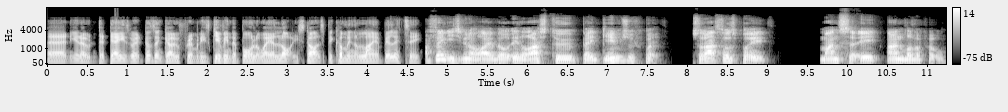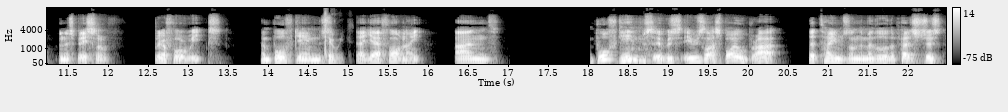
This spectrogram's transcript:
and you know, the days where it doesn't go for him and he's giving the ball away a lot, he starts becoming a liability. I think he's been a liability the last two big games we've played. So that's us played Man City and Liverpool in the space of three or four weeks. In both games, Two weeks. Uh, yeah, fortnight, and both games it was he was like a spoiled brat at times on the middle of the pitch, just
